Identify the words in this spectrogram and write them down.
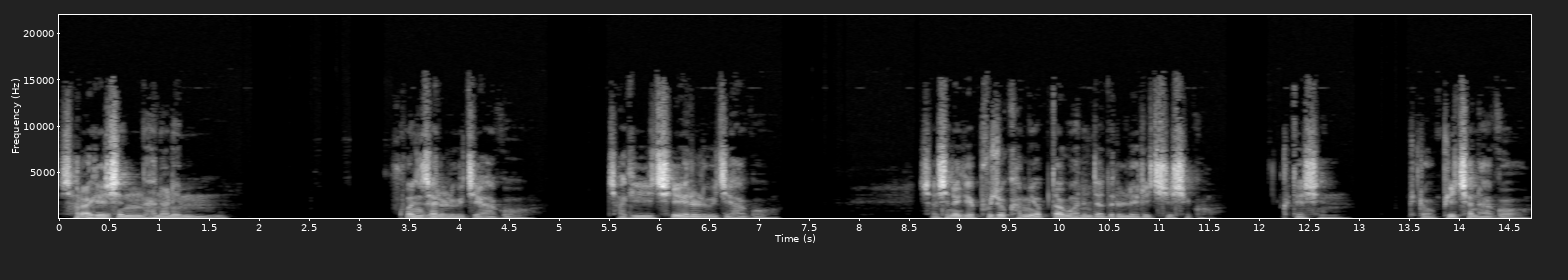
살아계신 하나님, 권세를 의지하고, 자기 지혜를 의지하고, 자신에게 부족함이 없다고 하는 자들을 내리치시고, 그 대신, 비록 비천하고,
